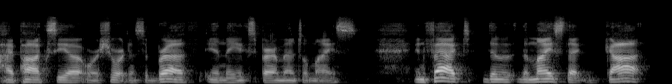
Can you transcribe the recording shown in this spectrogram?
hypoxia or shortness of breath in the experimental mice. In fact, the the mice that got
